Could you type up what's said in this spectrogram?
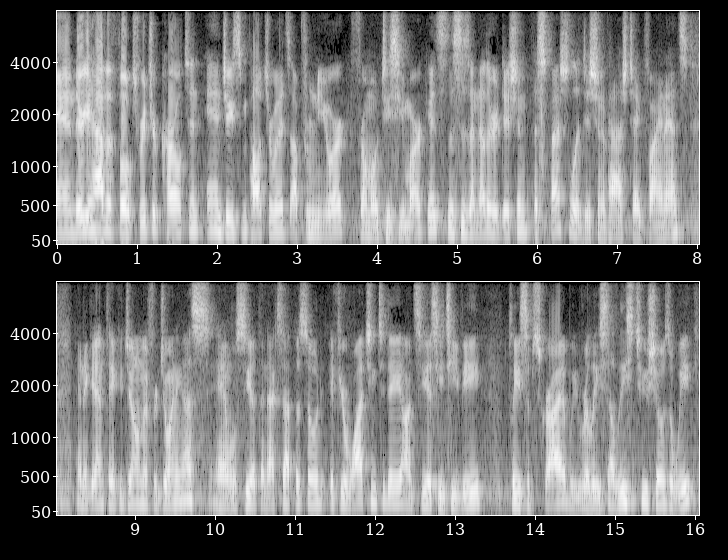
And there you have it, folks. Richard Carleton and Jason Paltrowitz up from New York from OTC Markets. This is another edition, a special edition of Hashtag Finance. And again, thank you, gentlemen, for joining us. And we'll see you at the next episode. If you're watching today on CSE TV, please subscribe. We release at least two shows a week.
